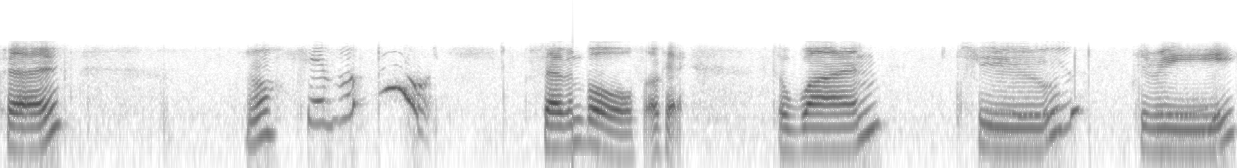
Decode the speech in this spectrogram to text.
Okay. Oh, Seven balls. seven bowls. Okay. So one, two, three,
